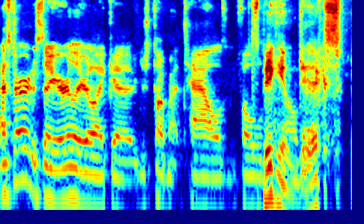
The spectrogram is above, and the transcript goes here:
I started to say earlier, like uh, just talking about towels and folds. Speaking and of dicks,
